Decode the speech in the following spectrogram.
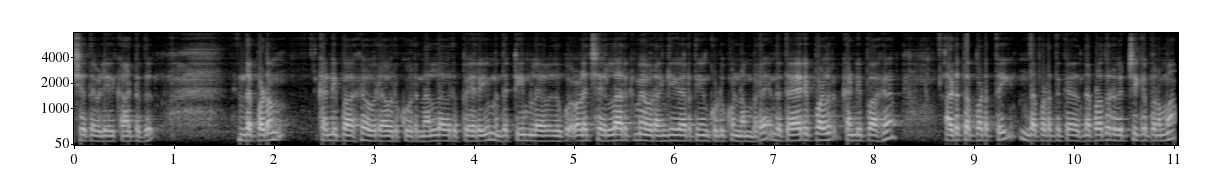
விஷயத்தை வெளியே காட்டுது. இந்த படம் கண்டிப்பாக ஒரு அவருக்கு ஒரு நல்ல ஒரு பெயரையும் இந்த டீமில் உழைச்ச எல்லாருக்குமே ஒரு அங்கீகாரத்தையும் கொடுக்கும் நம்புகிறேன் இந்த தயாரிப்பாளர் கண்டிப்பாக அடுத்த படத்தை இந்த படத்துக்கு இந்த படத்தோட வெற்றிக்கு அப்புறமா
